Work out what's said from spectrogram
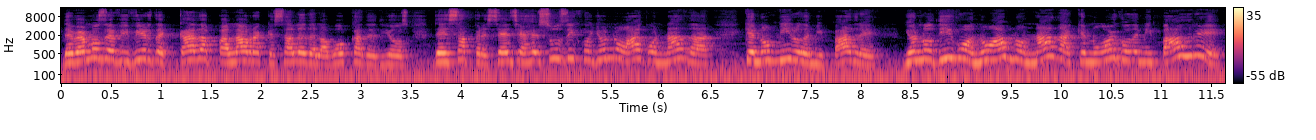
Debemos de vivir de cada palabra que sale de la boca de Dios, de esa presencia. Jesús dijo, "Yo no hago nada que no miro de mi Padre." Yo no digo, no hablo nada que no oigo de mi Padre.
